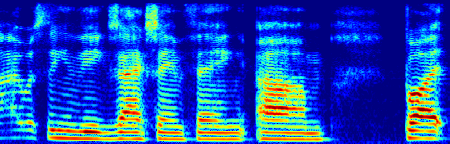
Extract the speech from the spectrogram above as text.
I was thinking the exact same thing. Um, but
